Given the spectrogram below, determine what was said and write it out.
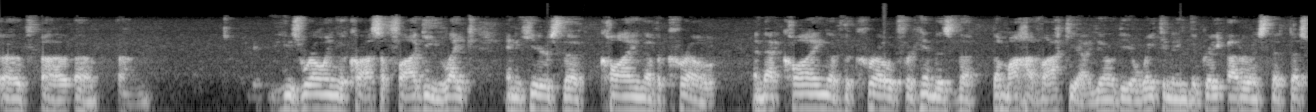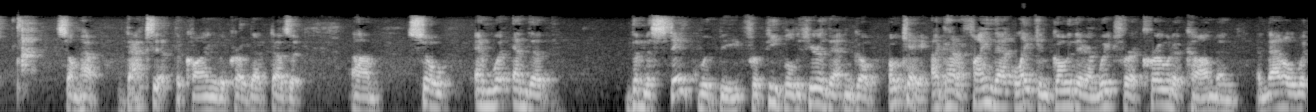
um, he's rowing across a foggy lake and he hears the cawing of a crow. And that cawing of the crow for him is the, the Mahavakya, you know, the awakening, the great utterance that does somehow. That's it, the cawing of the crow, that does it. Um, so, and what, and the, the mistake would be for people to hear that and go, okay, I got to find that lake and go there and wait for a crow to come and, and that'll,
